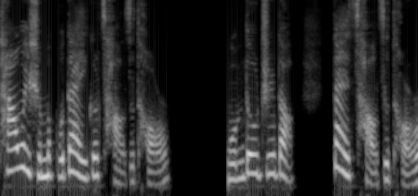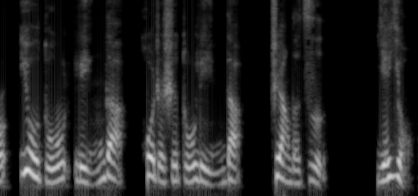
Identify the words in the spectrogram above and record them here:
他为什么不带一个草字头？我们都知道，带草字头又读灵的，或者是读林的这样的字也有，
